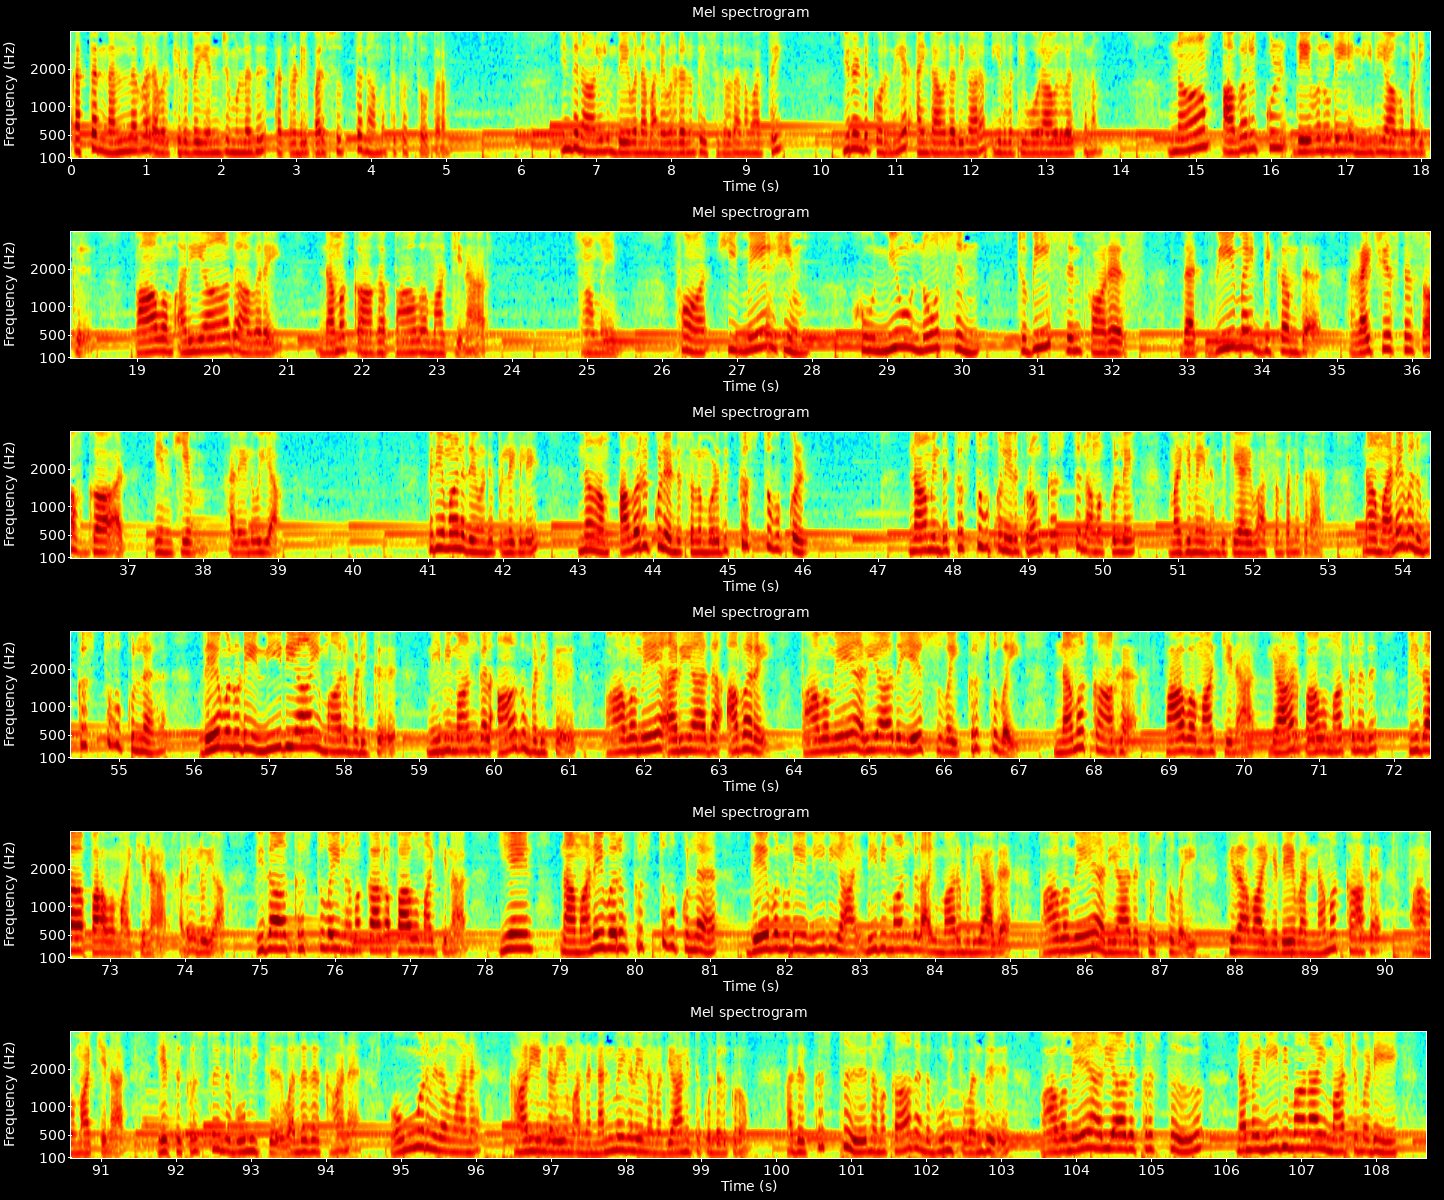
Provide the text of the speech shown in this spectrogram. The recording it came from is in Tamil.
கத்தர் நல்லவர் அவர் கிருபை என்றும் உள்ளது. கத்தருடைய பரிசுத்த நாமத்துக்கு ஸ்தோத்திரம். இந்த நாளிலும் தேவன் நம் அனைவருடனும் பேசுகிறதான வார்த்தை இரண்டு கொருந்தியர் ஐந்தாவது அதிகாரம் இருபத்தி ஓராவது வசனம். நாம் அவருக்குள் தேவனுடைய நீதியாகும்படிக்கு பாவம் அறியாத அவரை நமக்காக பாவமாக்கினார். ஆமேன். For he made him who knew no sin to be sin for us, that we might become the righteousness of God in Him. Hallelujah. பிரியமான தேவனுடைய பிள்ளைகளே நாம் அவருக்குள் என்று சொல்லும் பொழுது கிறிஸ்துவுக்குள் நாம் இன்று கிறிஸ்துவுக்குள் இருக்கிறோம் கிறிஸ்து நமக்குள்ளே மகிமை நம்பிக்கையாய் வாசம் பண்ணுகிறார் நாம் அனைவரும் கிறிஸ்துவுக்குள்ள தேவனுடைய நீதியாய் மாறும்படிக்கு நீதிமான்கள் ஆகும்படிக்கு பாவமே அறியாத அவரை பாவமே அறியாத இயேசுவை கிறிஸ்துவை நமக்காக பாவமாக்கினார். யார் பாவமாக்குனது? பிதா பாவமாக்கினார். ஹலேலுயா பிதா கிறிஸ்துவை நமக்காக பாவமாக்கினார். ஏன்? நாம் அனைவரும் கிறிஸ்துவுக்குள்ள தேவனுடைய நீதியாய் நீதிமான்களாய் மாறும்படியாக பாவமே அறியாத கிறிஸ்துவை பிதாவாகிய தேவன் நமக்காக பாவமாக்கினார். இயேசு கிறிஸ்து இந்த பூமிக்கு வந்ததற்கான ஒவ்வொரு விதமான காரியங்களையும் அந்த நன்மைகளையும் நம்ம தியானித்து கொண்டிருக்கிறோம். அதில் கிறிஸ்து நமக்காக இந்த பூமிக்கு வந்து பாவமே அறியாத கிறிஸ்து நம்மை நீதிமானாய் மாற்றும்படி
